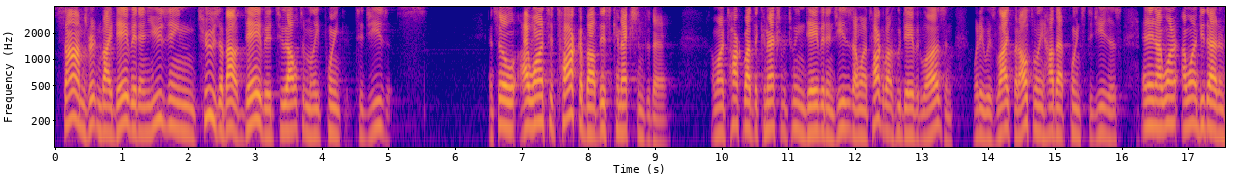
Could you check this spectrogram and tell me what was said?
Psalms written by David and using truths about David to ultimately point to Jesus. And so I want to talk about this connection today. I want to talk about the connection between David and Jesus. I want to talk about who David was and what he was like, but ultimately how that points to Jesus. And then I want, I want to do that in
